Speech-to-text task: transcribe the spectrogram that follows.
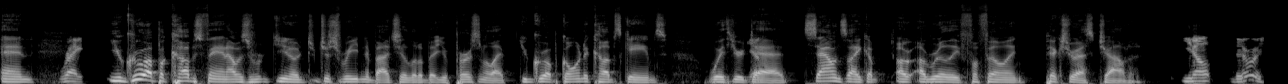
and right. you grew up a Cubs fan. I was, you know, just reading about you a little bit, your personal life. You grew up going to Cubs games with your Yep. dad. Sounds like a, a, a really fulfilling, picturesque childhood. You know, there was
